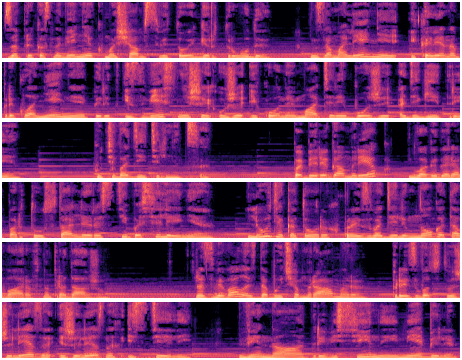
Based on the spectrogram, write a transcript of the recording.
за прикосновение к мощам святой Гертруды, за моление и коленопреклонение перед известнейшей уже иконой Матери Божией Адигитрии, путеводительницы. По берегам рек, благодаря порту, стали расти поселения, люди которых производили много товаров на продажу. Развивалась добыча мрамора, производство железа и железных изделий, вина, древесины и мебели,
